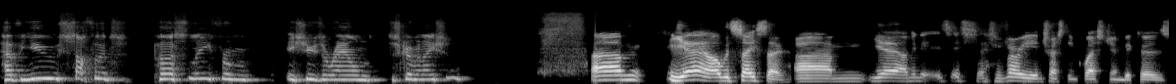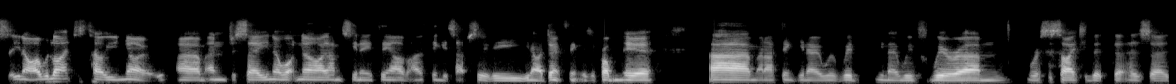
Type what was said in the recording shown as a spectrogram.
Have you suffered personally from issues around discrimination? Um, yeah, I would say so. Um, yeah, I mean, it's, it's, it's a very interesting question because you know I would like to tell you no um, and just say you know what, no, I haven't seen anything. I, I, think it's absolutely you know I don't think there's a problem here. Um, and I think you know with, you know we've we're um, we're a society that, that has uh,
